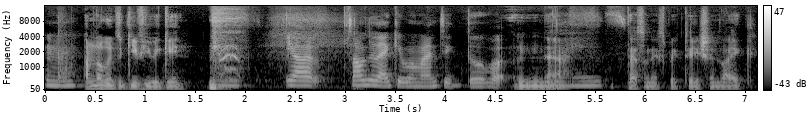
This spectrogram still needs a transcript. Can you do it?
Mm. I'm not going to give you again. Mm. Yeah, something like a romantic though, but mm-hmm. Nah, nice. that's an expectation. Like,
